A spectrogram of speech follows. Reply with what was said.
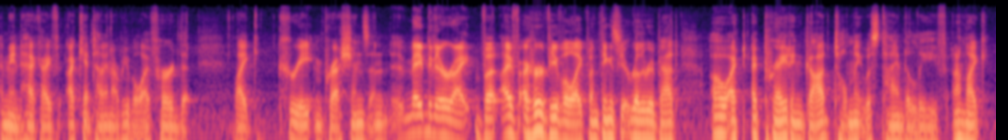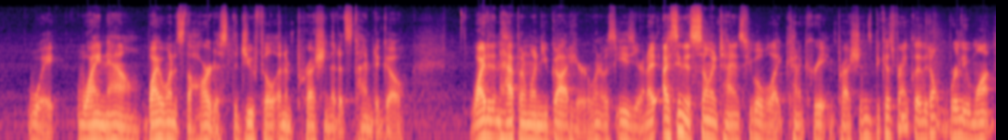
I mean, heck, I've, I can not tell you how people I've heard that like create impressions and uh, maybe they're right but i've, I've heard people like when things get really really bad oh I, I prayed and god told me it was time to leave and i'm like wait why now why when it's the hardest did you feel an impression that it's time to go why didn't it happen when you got here when it was easier and I, i've seen this so many times people will like kind of create impressions because frankly they don't really want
